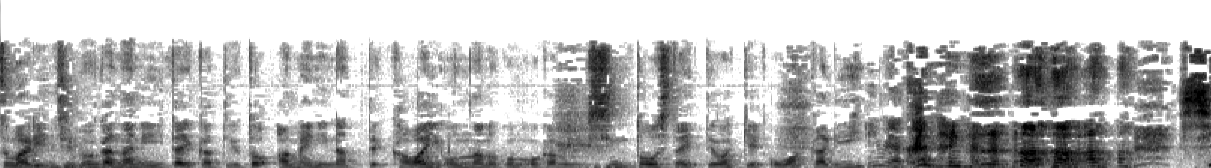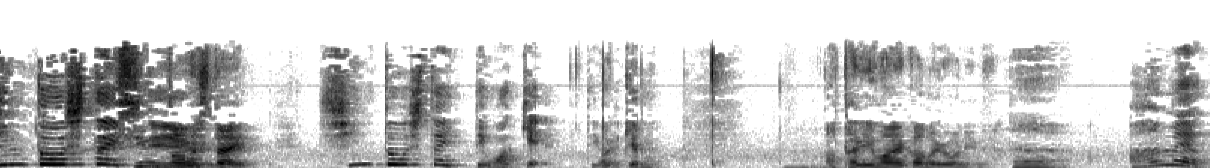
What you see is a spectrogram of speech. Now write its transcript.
つまり自分が何言いたいかっていうと雨になって可愛い女の子のおかみに浸透したいってわけ。お分かり？意味わかんないんだけど。浸透したいって浸透したい。浸透したいってわけって言われても、当たり前かのようにね。うん、雨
